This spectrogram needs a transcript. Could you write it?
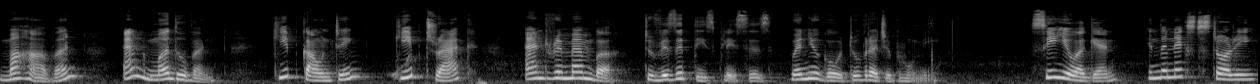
Mahavan, and Madhuvan. Keep counting, keep track, and remember to visit these places when you go to Vrajabhumi. See you again in the next story.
